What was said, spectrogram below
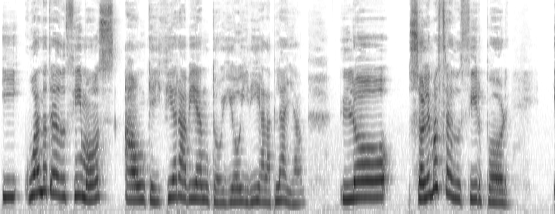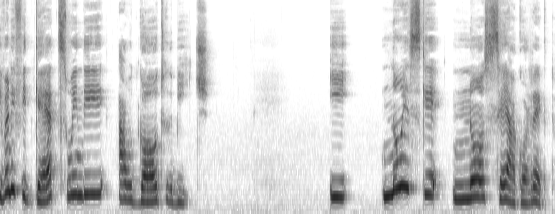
Y cuando traducimos, aunque hiciera viento, yo iría a la playa, lo solemos traducir por Even if it gets windy, I would go to the beach. Y no es que no sea correcto,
